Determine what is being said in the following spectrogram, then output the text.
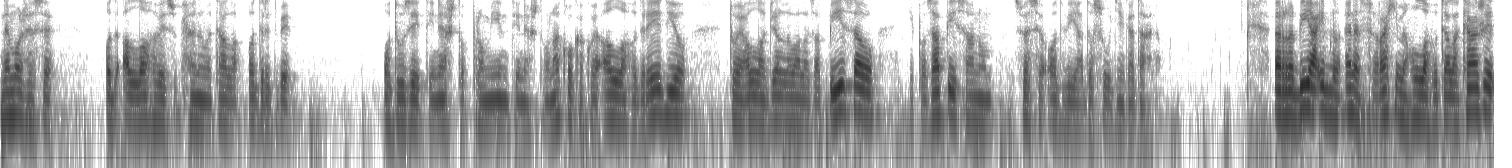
Ne može se od Allahove subhanahu wa ta'ala odredbe oduzeti nešto, promijeniti nešto. Onako kako je Allah odredio, to je Allah dželjavala zapisao i po zapisanom sve se odvija do sudnjega dana. Rabija ibn Enes, rahimehullahu ta'ala, kaže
